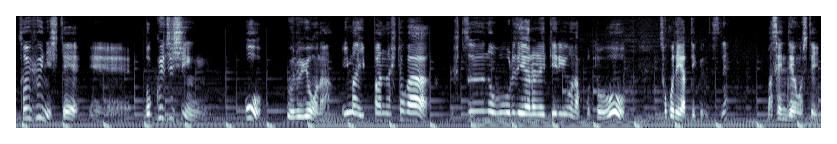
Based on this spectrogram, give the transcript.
そういう風にして、えー、僕自身を売るような、今一般の人が普通のボールでやられているようなことをそこでやっていくんですね。まあ、宣伝をしていく。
